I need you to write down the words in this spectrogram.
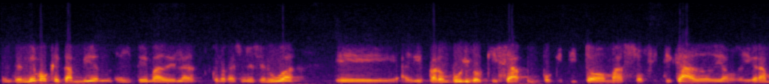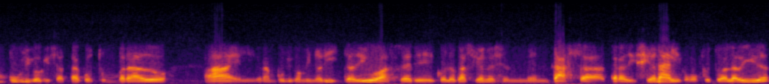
entendemos que también el tema de las colocaciones en UBA eh, es para un público quizá un poquitito más sofisticado, digamos, el gran público quizá está acostumbrado a el gran público minorista, digo, a hacer eh, colocaciones en, en tasa tradicional como fue toda la vida,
